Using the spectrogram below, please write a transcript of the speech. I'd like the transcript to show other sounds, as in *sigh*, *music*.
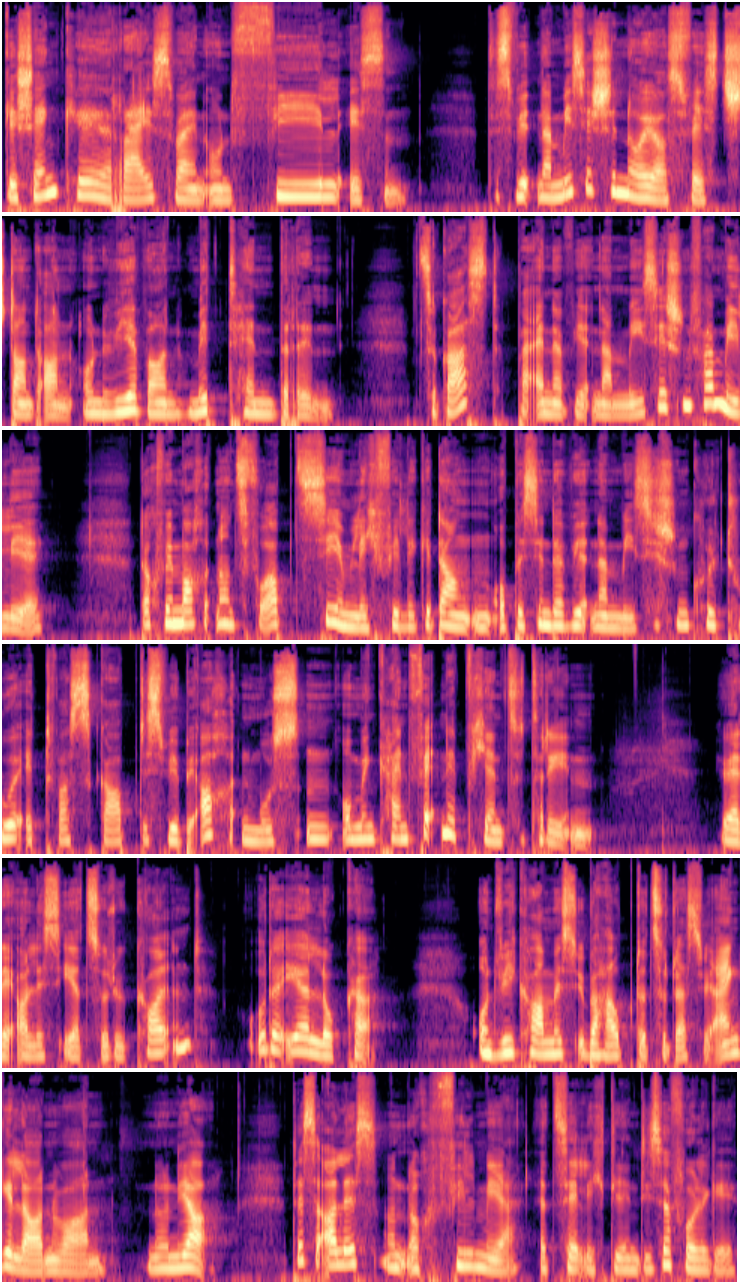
Geschenke, Reiswein und viel Essen. Das vietnamesische Neujahrsfest stand an und wir waren mittendrin. Zu Gast bei einer vietnamesischen Familie. Doch wir machten uns vorab ziemlich viele Gedanken, ob es in der vietnamesischen Kultur etwas gab, das wir beachten mussten, um in kein Fettnäpfchen zu treten. Wäre alles eher zurückhaltend oder eher locker? Und wie kam es überhaupt dazu, dass wir eingeladen waren? Nun ja, das alles und noch viel mehr erzähle ich dir in dieser Folge.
